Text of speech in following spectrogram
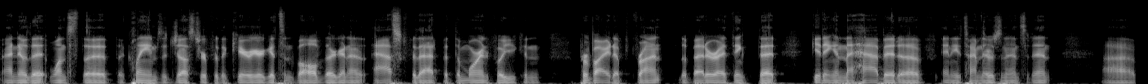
I know that once the the claims adjuster for the carrier gets involved, they're going to ask for that. But the more info you can provide up front, the better. I think that getting in the habit of anytime there's an incident, uh,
